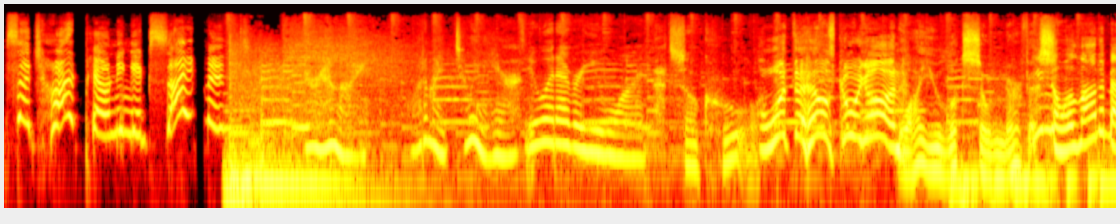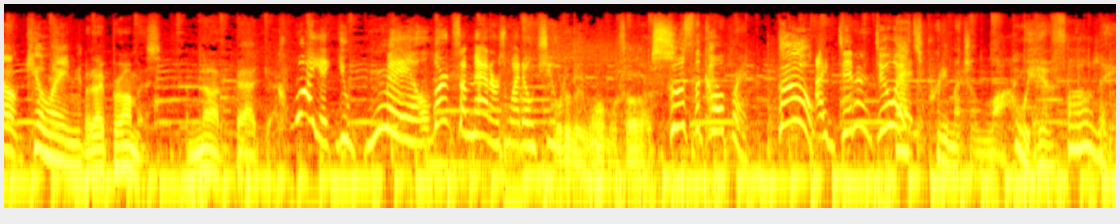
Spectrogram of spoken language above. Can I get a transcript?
Such heart-pounding excitement! Where am I? What am I doing here? Do whatever you want. That's so cool. What the hell's going on? Why you look so nervous? You know a lot about killing. But I promise, I'm not a bad guy. Quiet, you male! Learn some manners, why don't you? What do they want with us? Who's the culprit? Who? I didn't do it! That's pretty much a lie. We're falling.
